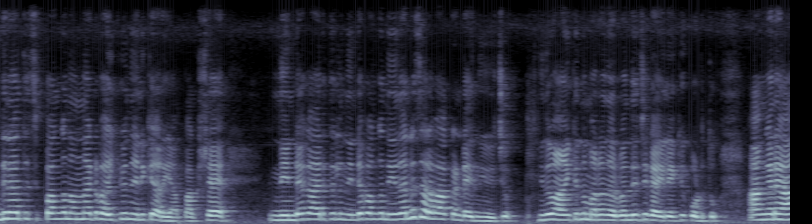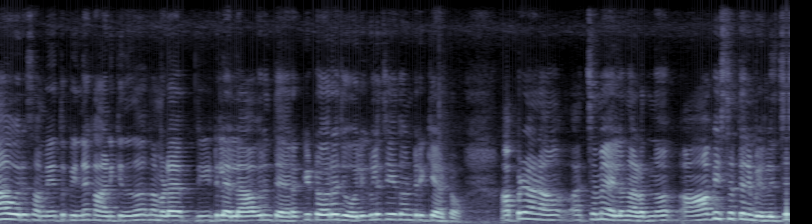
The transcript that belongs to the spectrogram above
ഇതിനകത്ത് പങ്ക് നന്നായിട്ട് വഹിക്കുമെന്ന് എനിക്കറിയാം. പക്ഷേ നിന്റെ കാര്യത്തിൽ നിന്റെ പങ്ക് നീ തന്നെ ചെലവാക്കണ്ടേ എന്ന് ചോദിച്ചു. ഇത് വാങ്ങിക്കുന്നു പറഞ്ഞ് നിർബന്ധിച്ച് കയ്യിലേക്ക് കൊടുത്തു. അങ്ങനെ ആ ഒരു സമയത്ത് പിന്നെ കാണിക്കുന്നത് നമ്മുടെ വീട്ടിലെല്ലാവരും തിരക്കിട്ട് ഓരോ ജോലികൾ ചെയ്തുകൊണ്ടിരിക്കുക കേട്ടോ അപ്പോഴാണ് അച്ഛമ്മയെല്ലാം നടന്ന് ആവശ്യത്തിന് വിളിച്ച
